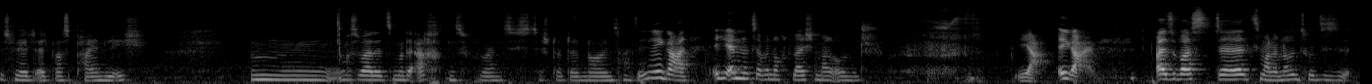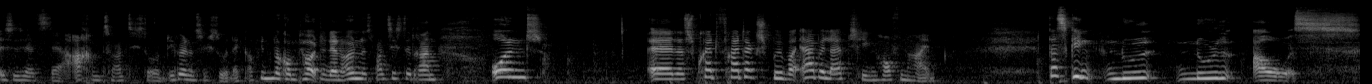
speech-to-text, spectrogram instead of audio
ist mir jetzt etwas peinlich. Mm, das war jetzt mal der 28. statt der 29. Egal. Ich ändere es aber noch gleich mal und ja, egal. Also was der letzte Mal der 29. ist, ist jetzt der 28. Und ihr könnt es euch so denken. Auf jeden Fall kommt heute der 29. dran. Und äh, das Freitagsspiel war RB Leipzig gegen Hoffenheim. Das ging 0-0 aus.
